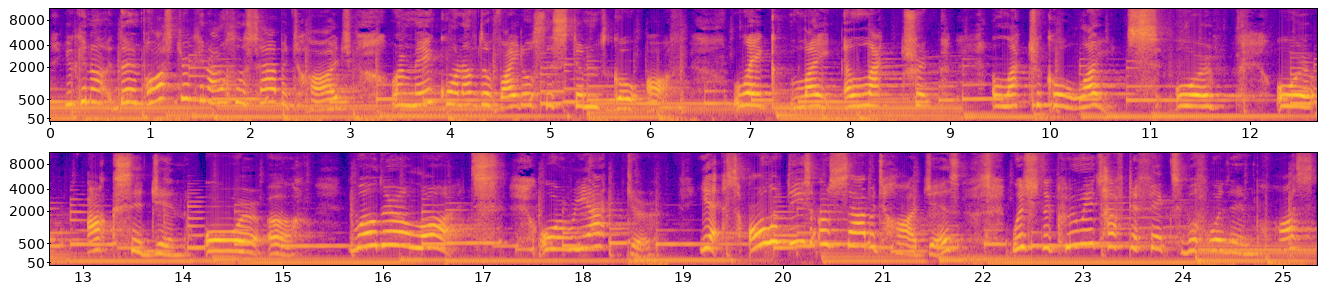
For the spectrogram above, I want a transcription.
you can the imposter can also sabotage or make one of the vital systems go off like light electric electrical lights or or oxygen or uh well there are lots. Or reactor. Yes all of these are sabotages which the crewmates have to fix before the imposter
